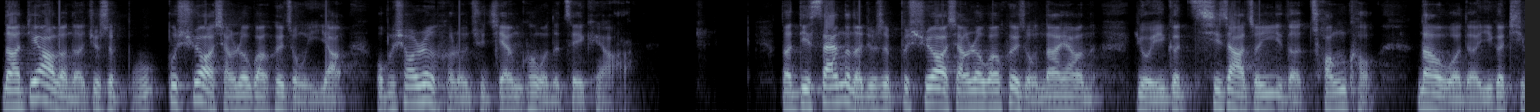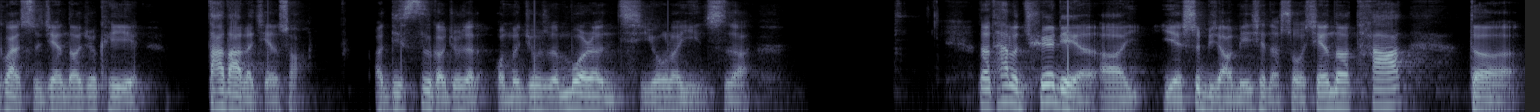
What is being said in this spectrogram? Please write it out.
那第二个呢，就是不不需要像热观汇总一样，我不需要任何人去监控我的 zkr。那第三个呢，就是不需要像热观汇总那样的有一个欺诈争议的窗口，那我的一个提款时间呢就可以大大的减少。啊，第四个就是我们就是默认启用了隐私，那它的缺点呃也是比较明显的。首先呢，它的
